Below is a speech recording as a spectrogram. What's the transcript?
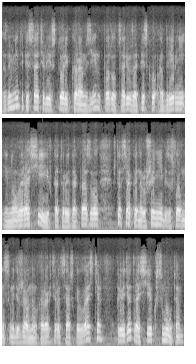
Знаменитый писатель и историк Карамзин подал царю записку о древней и новой России, в которой доказывал, что всякое нарушение, безусловно, самодержавного характера царской власти приведет Россию к смутам,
